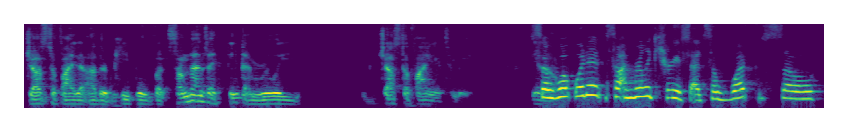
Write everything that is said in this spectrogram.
justify to other people. But sometimes I think I'm really justifying it to me. So know? what would it? So I'm really curious, Ed. So what? So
